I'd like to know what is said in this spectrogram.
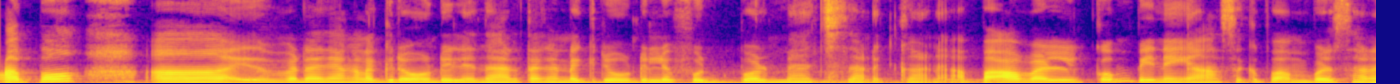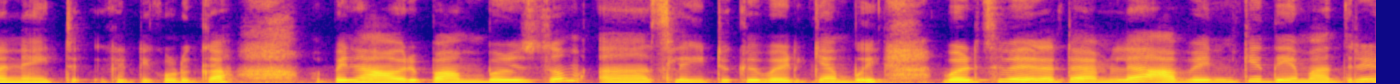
അപ്പോൾ ഇവിടെ ഞങ്ങളെ ഗ്രൗണ്ടിൽ നേരത്തെ കണ്ട ഗ്രൗണ്ടിൽ ഫുട്ബോൾ മാച്ച് നടക്കുകയാണ് അപ്പോൾ അവൾക്കും പിന്നെ യാസക്ക് പമ്പേഴ്സാണ് നൈറ്റ് കെട്ടി കൊടുക്കുക അപ്പോൾ പിന്നെ ആ ഒരു പമ്പേഴ്സും സ്ലേറ്റൊക്കെ മേടിക്കാൻ പോയി. മേടിച്ച് വരുന്ന ടൈമിൽ അവനിക്ക് ഇതേമാതിരി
